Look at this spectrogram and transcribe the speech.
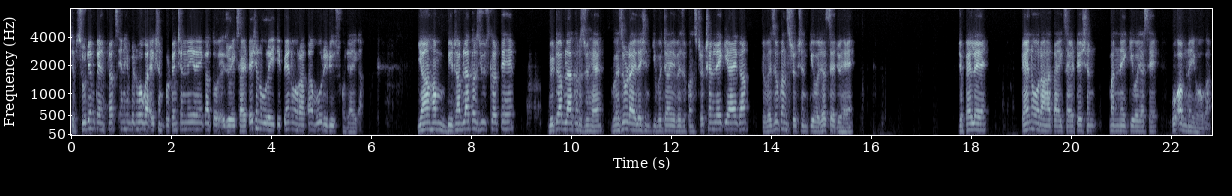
जब सोडियम का इन्फ्लक्स इनहिबिट होगा एक्शन पोटेंशियल नहीं रहेगा तो जो एक्साइटेशन हो रही थी पेन हो रहा था, वो रिड्यूस हो जाएगा। यहाँ हम बीटा ब्लॉकर्स यूज़ करते हैं। बीटा ब्लॉकर जो है वेजो डायलेशन की बजाय वेजो कंस्ट्रक्शन लेके आएगा। तो वेजो कंस्ट्रक्शन की वजह से जो है जो पहले पेन हो रहा था एक्साइटेशन बनने की वजह से, वो अब नहीं होगा।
